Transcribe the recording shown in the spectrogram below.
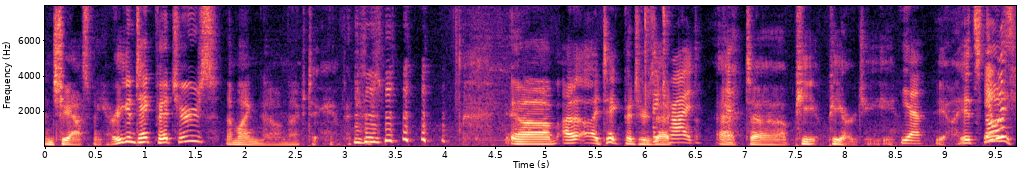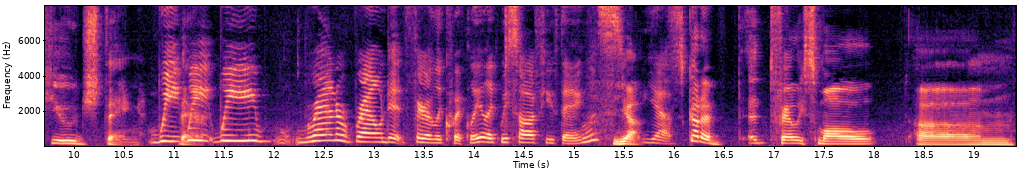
and she asked me, "Are you going to take pictures?" I'm like, "No, I'm not taking any pictures." Um, I, I take pictures I at, tried. at uh, P- PRG. Yeah. Yeah, it's not was- a huge thing. We there. we we ran around it fairly quickly. Like we saw a few things. Yeah. Yeah. It's got a, a fairly small um,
